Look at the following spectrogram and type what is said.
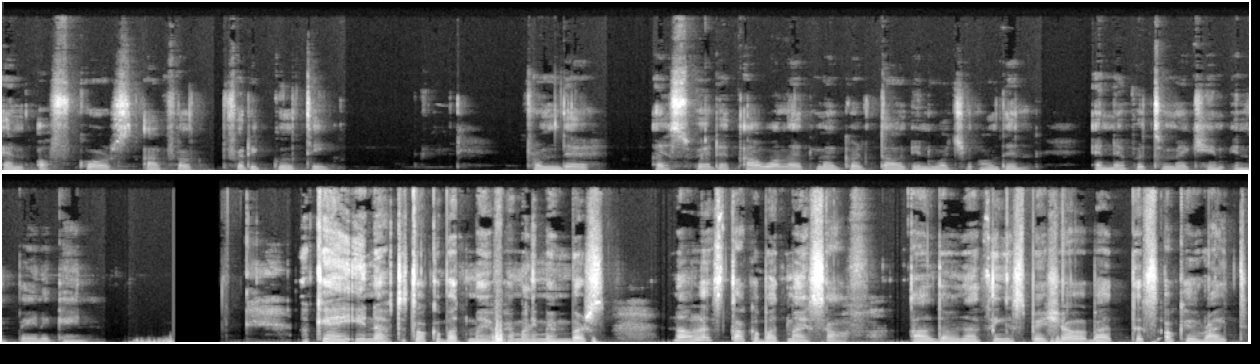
and of course I felt very guilty. From there, I swear that I won't let my guard down in watching Alden and never to make him in pain again. Okay, enough to talk about my family members. Now let's talk about myself. Although nothing special, but that's okay, right?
